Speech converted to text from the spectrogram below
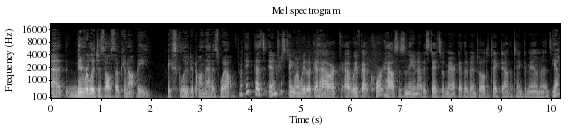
Uh, then religious also cannot be excluded on that as well. I think that's interesting when we look at how our uh, we've got courthouses in the United States of America that have been told to take down the Ten Commandments. Yeah.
